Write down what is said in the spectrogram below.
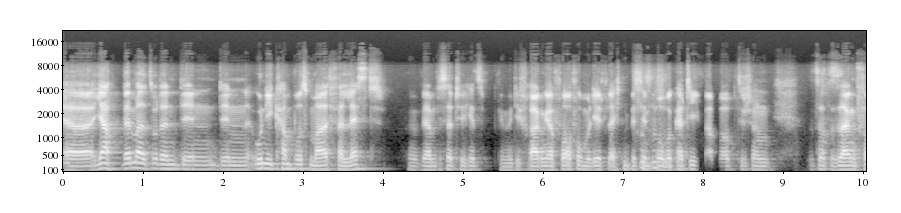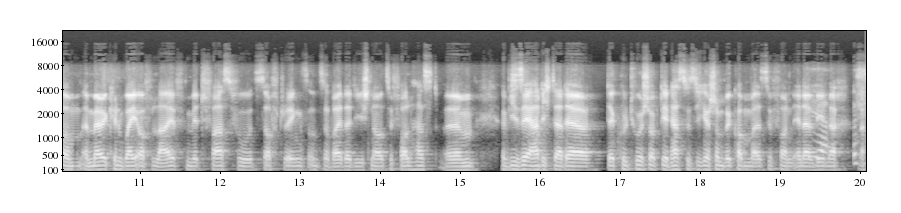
Äh, ja, wenn man so dann den, den Unicampus mal verlässt, wir haben das natürlich jetzt, wir haben die Fragen ja vorformuliert, vielleicht ein bisschen provokativ, aber ob du schon sozusagen vom American Way of Life mit Fast Food, Softdrinks und so weiter die Schnauze voll hast. Ähm, wie sehr hatte ich da der, der Kulturschock? Den hast du sicher schon bekommen, als du von NRW Ja. nach, nach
